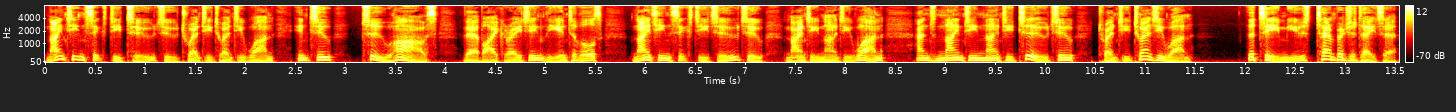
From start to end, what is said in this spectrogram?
1962 to 2021 into two halves, thereby creating the intervals 1962 to 1991 and 1992 to 2021. The team used temperature data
